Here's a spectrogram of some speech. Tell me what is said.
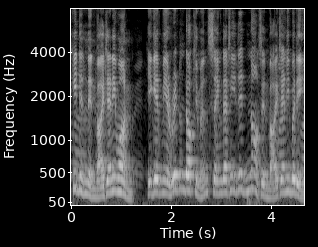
He didn't invite anyone. He gave me a written document saying that he did not invite anybody.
